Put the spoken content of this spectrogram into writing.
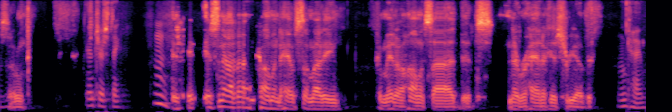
So Interesting. it, it, it's not uncommon to have somebody commit a homicide that's never had a history of it. Okay.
